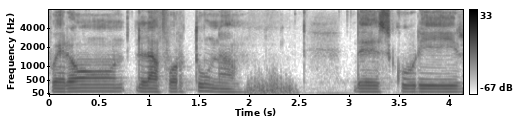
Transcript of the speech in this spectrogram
fueron la fortuna de descubrir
